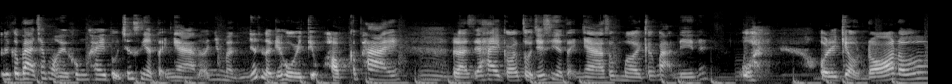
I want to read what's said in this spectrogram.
lên cấp 3 chắc mọi người không hay tổ chức sinh nhật tại nhà nữa nhưng mà nhất là cái hồi tiểu học cấp 2 ấy Ừ. là sẽ hay có tổ chức sinh nhật tại nhà xong mời các bạn đến ấy. Ui hồi đấy kiểu đó nó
